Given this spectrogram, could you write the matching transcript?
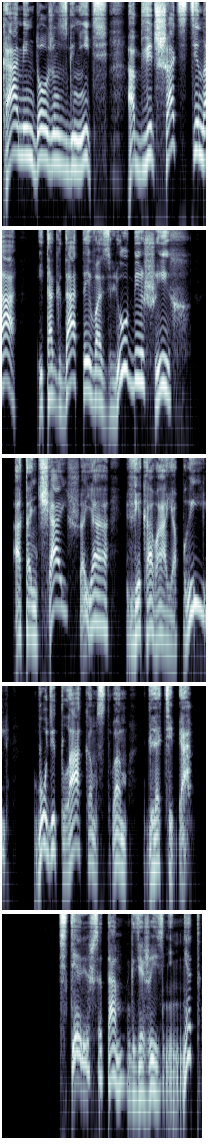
Камень должен сгнить, обветшать стена, и тогда ты возлюбишь их, а тончайшая вековая пыль будет лакомством для тебя. Стеришься там, где жизни нет,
